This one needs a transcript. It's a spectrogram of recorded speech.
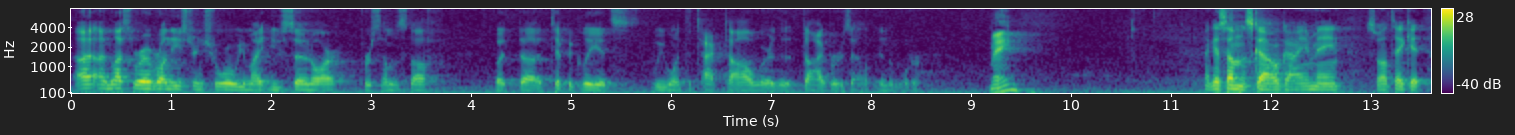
uh, unless we're over on the eastern shore, we might use sonar for some stuff. But uh, typically, it's, we want the tactile where the diver is out in the water. Maine? I guess I'm the scour guy in Maine, so I'll take it.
